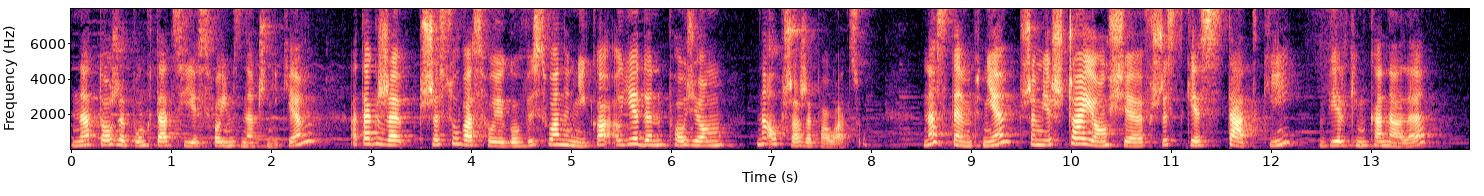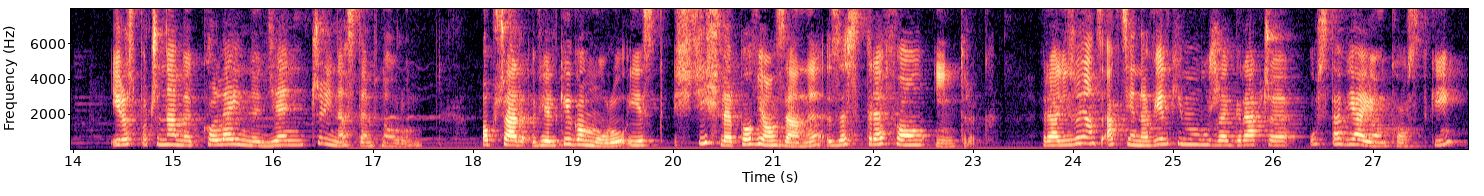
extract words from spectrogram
na torze punktacji je swoim znacznikiem, a także przesuwa swojego wysłannika o jeden poziom na obszarze pałacu. Następnie przemieszczają się wszystkie statki w wielkim kanale i rozpoczynamy kolejny dzień, czyli następną rundę. Obszar Wielkiego Muru jest ściśle powiązany ze strefą intryg. Realizując akcję na Wielkim Murze, gracze ustawiają kostki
